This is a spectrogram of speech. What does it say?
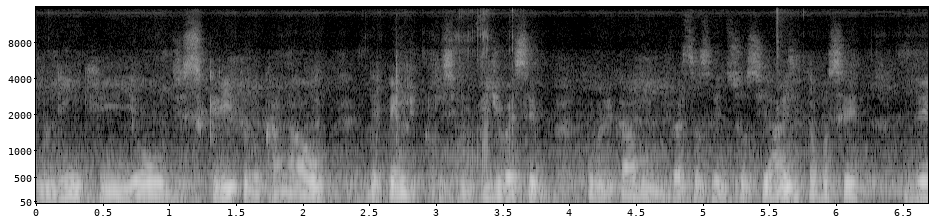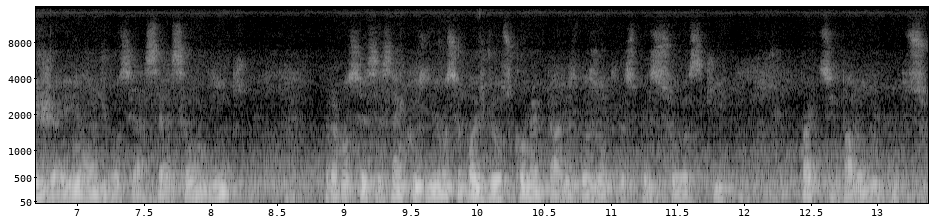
o link ou descrito no canal, depende, porque esse vídeo vai ser publicado em diversas redes sociais, então você veja aí onde você acessa o link para você acessar. Inclusive você pode ver os comentários das outras pessoas que participaram do curso.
